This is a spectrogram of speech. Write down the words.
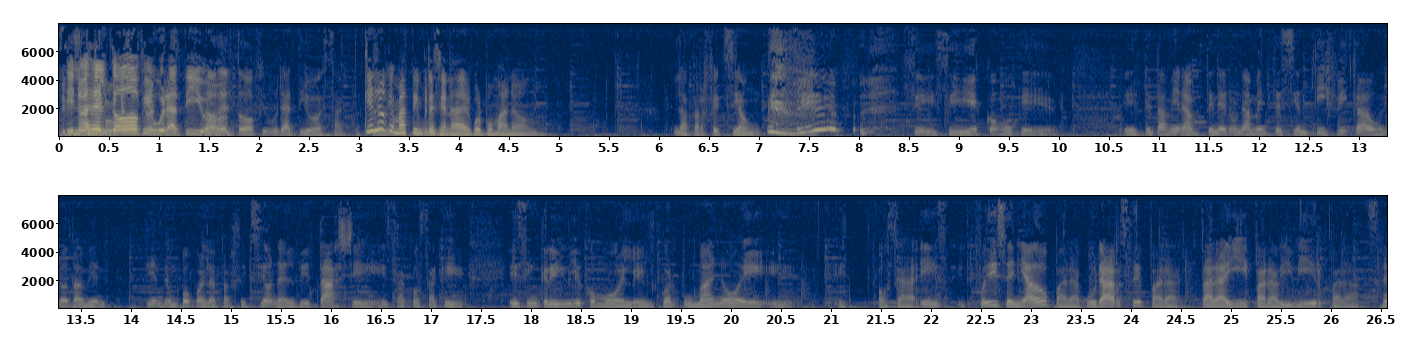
Si no es del todo abstractas. figurativo. No del todo figurativo, exacto. ¿Qué es lo que más te impresiona del cuerpo humano? La perfección. ¿Sí? Sí, sí, es como que este, también a tener una mente científica uno también tiende un poco a la perfección, al detalle, esa cosa que es increíble como el, el cuerpo humano, eh, eh, es- o sea, es, fue diseñado para curarse, para estar ahí, para vivir, para Sí.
